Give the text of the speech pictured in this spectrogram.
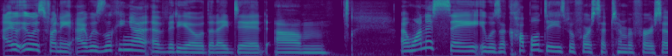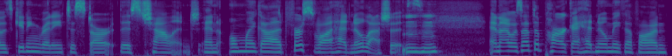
I, it was funny. I was looking at a video that I did. Um, I want to say it was a couple days before September 1st. I was getting ready to start this challenge. And oh my God, first of all, I had no lashes. And I was at the park, I had no makeup on.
